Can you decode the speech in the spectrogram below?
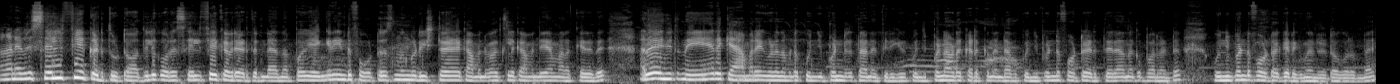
അങ്ങനെ അവർ സെൽഫി ഒക്കെ എടുത്തു കേട്ടോ അതിൽ കുറേ സെൽഫി ഒക്കെ അവർ എടുത്തിട്ടുണ്ടായിരുന്നു. അപ്പോൾ എങ്ങനെയുണ്ട് ഫോട്ടോസ് എന്നും കൂടി ഇഷ്ടമായ കമന്റ് ബോക്സിൽ കമന്റ് ചെയ്യാൻ മറക്കരുത്. അത് കഴിഞ്ഞിട്ട് നേരെ ക്യാമറയും കൂടെ നമ്മുടെ കുഞ്ഞിപ്പണ്ണിന്റെ അടുത്താണ് എത്തിയിരിക്കുന്നത്. കുഞ്ഞിപ്പണ്ണ് അവിടെ കിടക്കുന്നുണ്ട്. അപ്പോൾ കുഞ്ഞിപ്പണ്ണിന്റെ ഫോട്ടോ എടുത്തുതരാന്നൊക്കെ പറഞ്ഞിട്ട് കുഞ്ഞിപ്പണ്ണിന്റെ ഫോട്ടോ ഒക്കെ എടുക്കുന്നുണ്ട് കേട്ടോ കുറുമ്പൻ.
